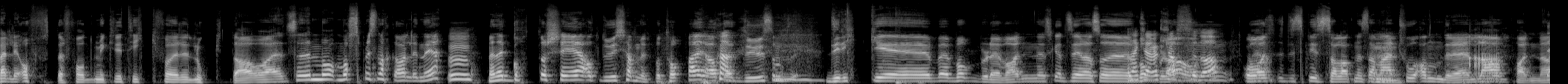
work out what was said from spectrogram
veldig ofte fått mye kritikk for lukta. Og, så Moss blir snakka veldig ned. Mm. Men det er godt å se at du kommer ut på topp her. At det er du som drikker eh, boblevann, skal jeg si. Altså, Og det opp. og spiser salat, mens de her to andre lavpanna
